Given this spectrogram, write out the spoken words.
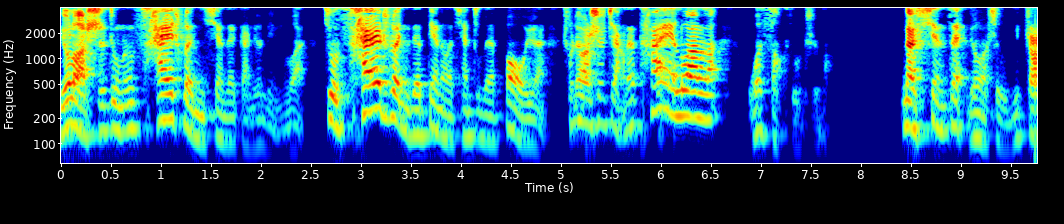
刘老师就能猜出来你现在感觉凌乱，就猜出来你在电脑前正在抱怨，说刘老师讲的太乱了。我早就知道。那现在刘老师有一招，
